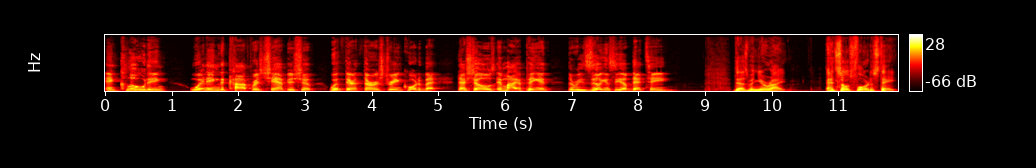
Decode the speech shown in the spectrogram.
including winning the conference championship with their third string quarterback. That shows, in my opinion, the resiliency of that team. Desmond, you're right. And so is Florida State.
